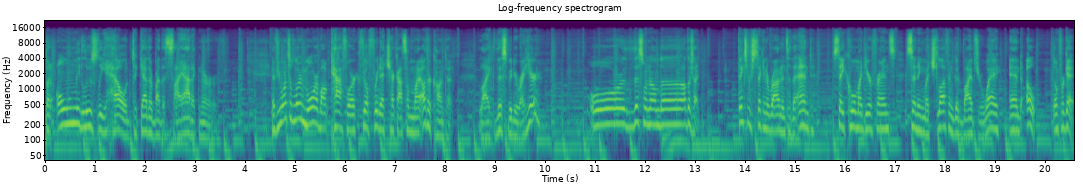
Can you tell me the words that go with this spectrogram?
but only loosely held together by the sciatic nerve. If you want to learn more about calf work, feel free to check out some of my other content, like this video right here, or this one on the other side. Thanks for sticking around until the end. Stay cool, my dear friends, sending much love and good vibes your way, and oh, don't forget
